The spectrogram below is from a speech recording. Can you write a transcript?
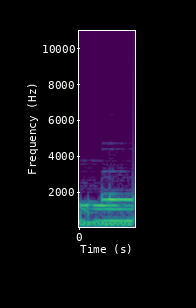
you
